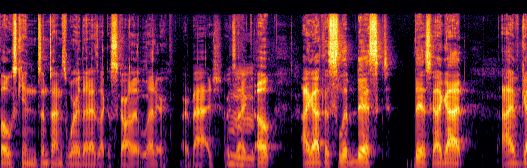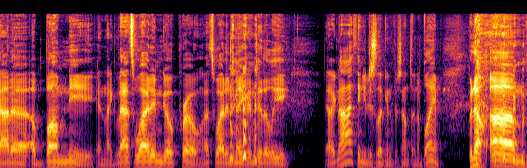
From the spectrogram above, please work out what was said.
folks can sometimes wear that as like a scarlet letter or badge. Where it's like, oh, I got the slip disc disc. I got I've got a, a bum knee and like that's why I didn't go pro. That's why I didn't make it into the league. You're like, no, I think you're just looking for something to blame. But no, um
